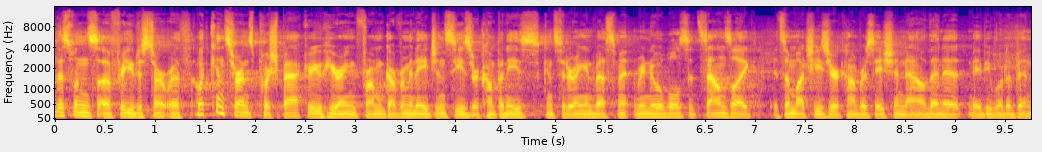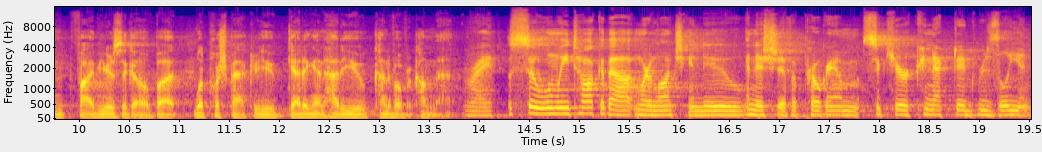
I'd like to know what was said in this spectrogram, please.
this one's uh, for you to start with. What concerns, pushback are you hearing from government agencies or companies considering investment in renewables? It sounds like it's a much easier conversation now than it maybe would have been five years ago, but what pushback are you getting and how do you kind of overcome that? Right. So when we talk about, we're launching a new initiative, a program, Secure, Connected, Resilient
